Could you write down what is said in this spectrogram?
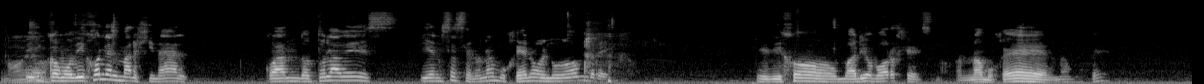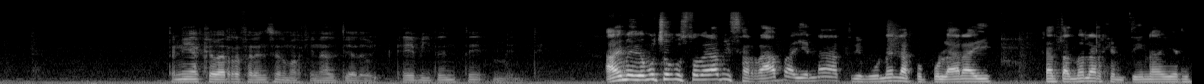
No, Y yo- como dijo en el marginal, cuando tú la ves, piensas en una mujer o en un hombre. Y dijo Mario Borges, no, una mujer, una mujer. Tenía que haber referencia al marginal el día de hoy. Evidentemente. Ay, me dio mucho gusto ver a Bizarrap ahí en la tribuna, en la popular, ahí cantando la Argentina y el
